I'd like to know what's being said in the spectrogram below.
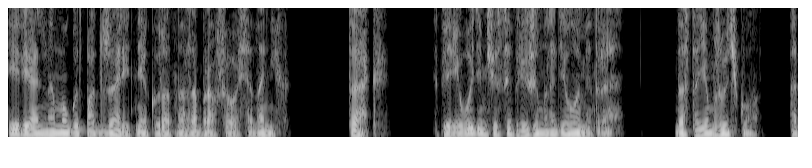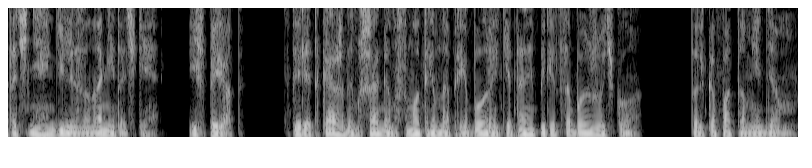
и реально могут поджарить неаккуратно забравшегося на них. Так, переводим часы в режим радиометра. Достаем жучку, а точнее гильзу на ниточке, и вперед. Перед каждым шагом смотрим на приборы, кидая перед собой жучку. Только потом идем.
